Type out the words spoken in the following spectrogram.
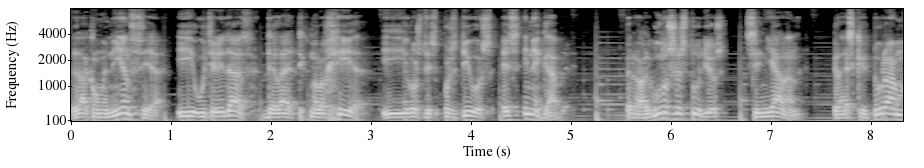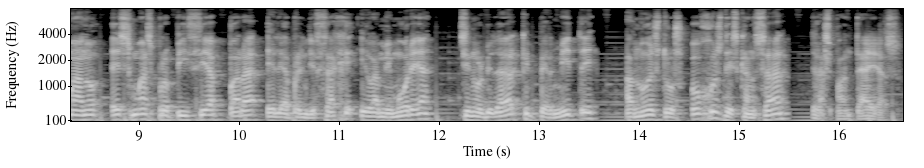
La conveniencia y utilidad de la tecnología y los dispositivos es innegable, pero algunos estudios señalan que la escritura a mano es más propicia para el aprendizaje y la memoria, sin olvidar que permite a nuestros ojos descansar de las pantallas.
